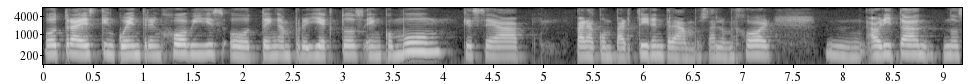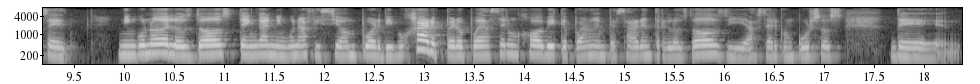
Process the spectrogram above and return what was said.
Otra es que encuentren hobbies o tengan proyectos en común, que sea para compartir entre ambos. A lo mejor mm, ahorita, no sé, ninguno de los dos tenga ninguna afición por dibujar, pero puede ser un hobby que puedan empezar entre los dos y hacer concursos de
